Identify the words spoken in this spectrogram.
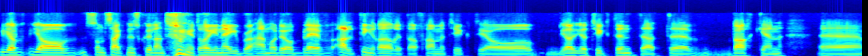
jag, jag, som sagt, nu skulle han tvunget ha in Abraham och då blev allting rörigt där framme tyckte jag. Jag, jag tyckte inte att eh, varken eh,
